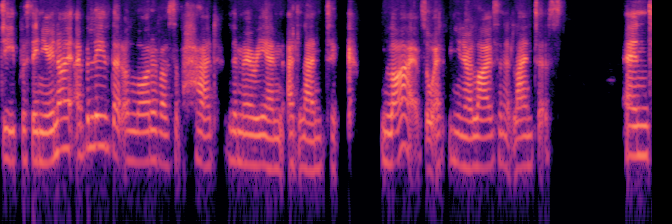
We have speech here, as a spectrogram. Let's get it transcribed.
deep within you. And I, I believe that a lot of us have had Lemurian Atlantean lives or, you know, lives in Atlantis. And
